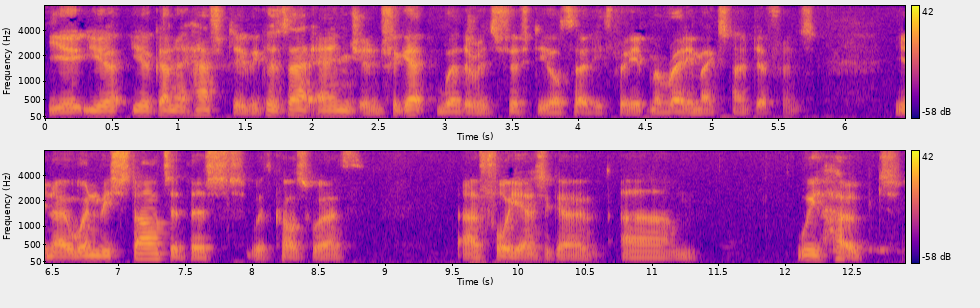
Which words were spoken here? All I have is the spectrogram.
You you you're going to have to because that engine. Forget whether it's 50 or 33. It really makes no difference. You know, when we started this with Cosworth uh, four years ago, um, we hoped,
